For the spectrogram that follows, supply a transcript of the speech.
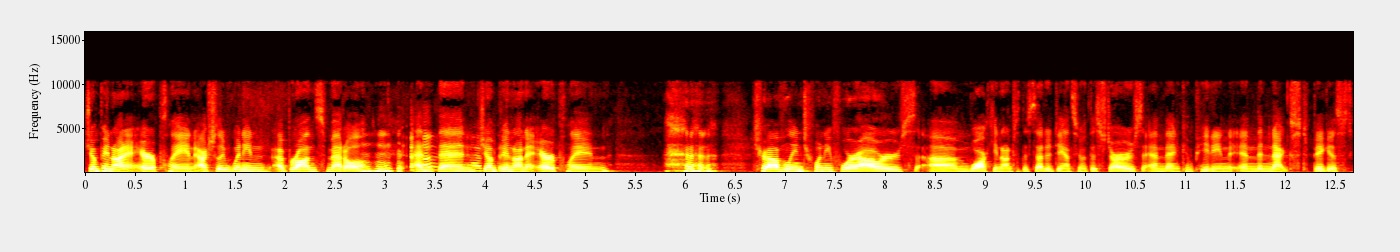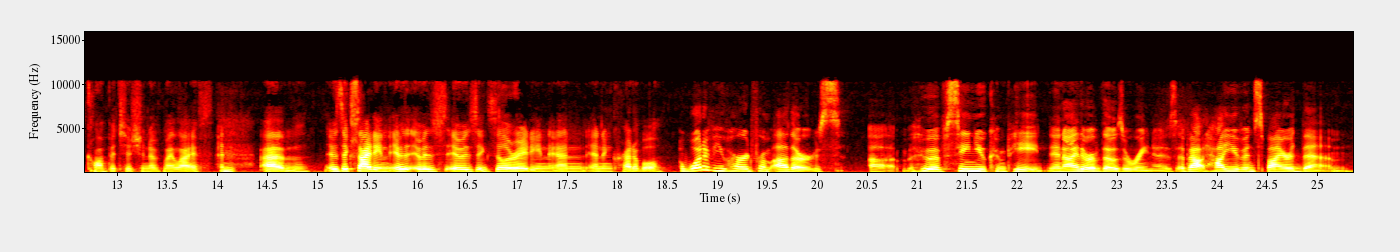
jumping on an airplane, actually winning a bronze medal, and then jumping on an airplane traveling 24 hours, um, walking onto the set of Dancing with the Stars, and then competing in the next biggest competition of my life. And um, it was exciting. It, it, was it was exhilarating and, and incredible. What have you heard from others uh, who have seen you compete in either of those arenas about how you've inspired them?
